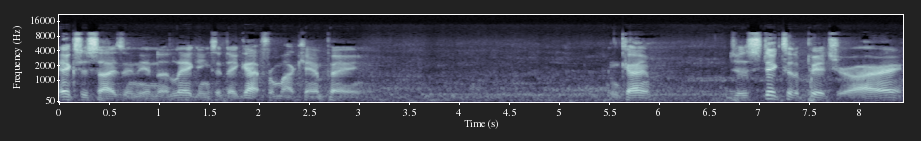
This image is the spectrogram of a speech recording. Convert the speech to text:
exercising in the leggings that they got from my campaign. Okay, just stick to the picture. All right.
